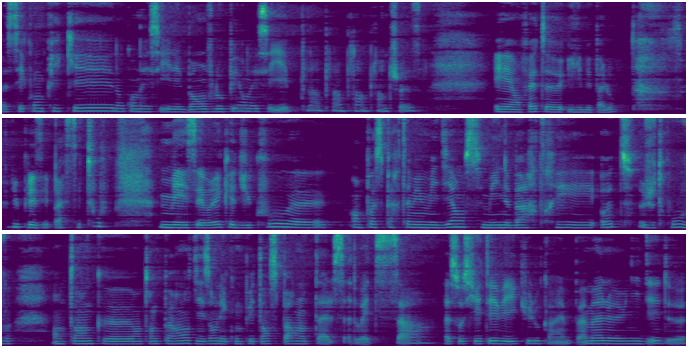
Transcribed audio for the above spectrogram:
assez compliqué. Donc on a essayé les bains enveloppés, on a essayé plein plein plein plein de choses. Et en fait, il aimait pas l'eau. lui plaisait pas, c'est tout. Mais c'est vrai que du coup, euh, en postpartum immédiat, on se met une barre très haute, je trouve, en tant que, en tant que parent, disant les compétences parentales, ça doit être ça. La société véhicule quand même pas mal une idée de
